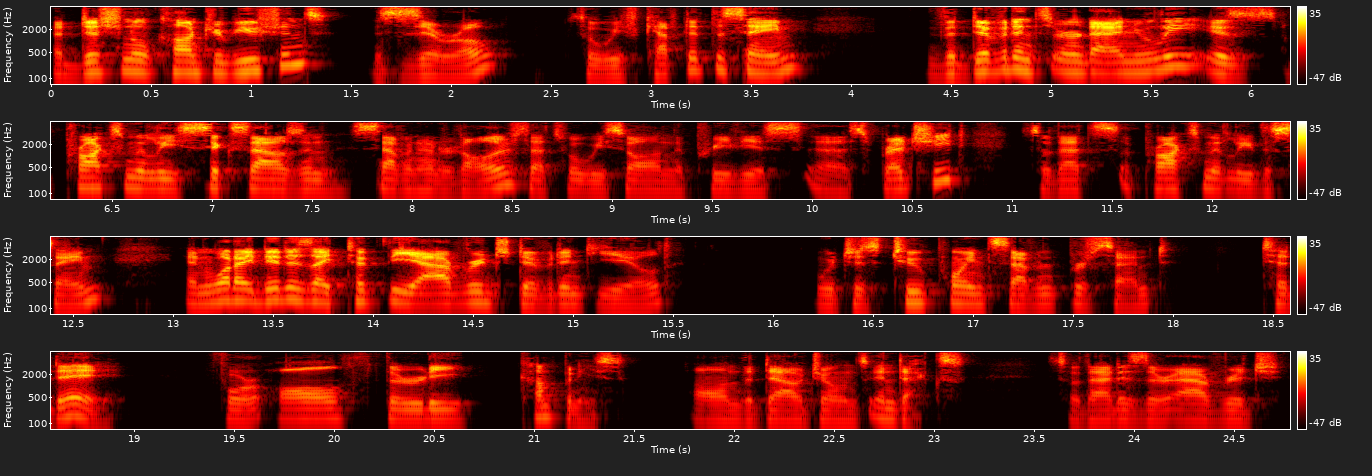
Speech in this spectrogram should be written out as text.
additional contributions, zero. So we've kept it the same. The dividends earned annually is approximately $6,700. That's what we saw on the previous uh, spreadsheet. So that's approximately the same. And what I did is I took the average dividend yield, which is 2.7% today for all 30 companies on the Dow Jones Index. So that is their average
